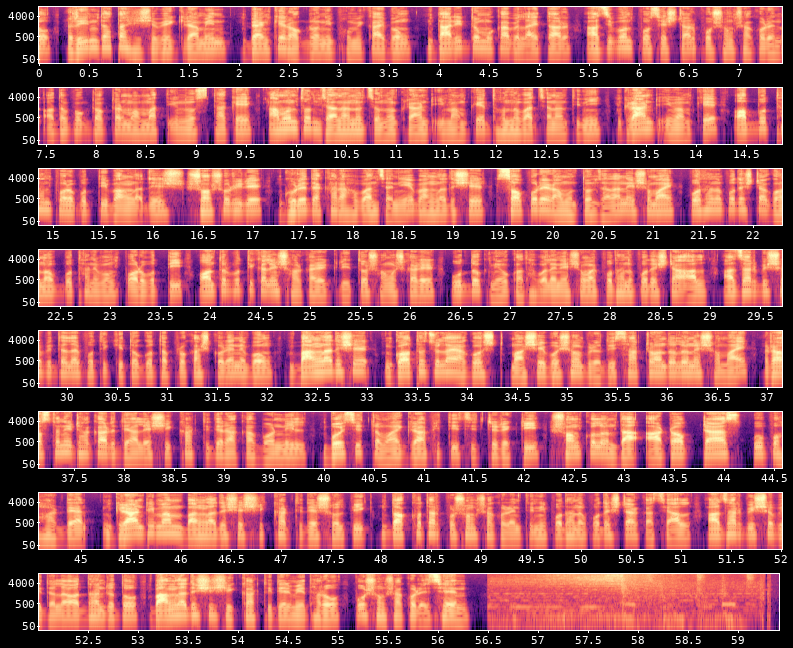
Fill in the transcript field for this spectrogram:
ঋণদাতা হিসেবে গ্রামীণ ব্যাংকের অগ্রণী ভূমিকা এবং দারিদ্র মোকাবেলায় তার আজীবন প্রচেষ্টার প্রশংসা করেন। অধ্যাপক ডক্টর মোহাম্মদ ইউনুস তাকে আমন্ত্রণ জানানোর জন্য গ্রান্ট ইমামকে ধন্যবাদ জানান। তিনি গ্রান্ট ইমামকে অভ্যুত্থান পরবর্তী বাংলাদেশ সশরীরে ঘুরে দেখার আহ্বান জানিয়ে বাংলাদেশের সফরের আমন্ত্রণ জানান এ সময় প্রধান উপদেষ্টা গণ অভ্যুত্থান এবং পরবর্তী অন্তর্বর্তীকালীন সরকারের গৃহীত সংস্কারের উদ্যোগ নিয়েও কথা বলেন। এ সময় প্রধান উপদেষ্টা আল আজহার বিশ্ববিদ্যালয়ের প্রতি কৃতজ্ঞতা প্রকাশ করেন এবং বাংলাদেশে গত জুলাই আগস্ট মাসে বৈষম্য বিরোধী ছাত্র আন্দোলনের সময় রাজধানী ঢাকার দেয়ালে শিক্ষার্থীদের আঁকা বর্ণিল বৈচিত্র্যময় গ্রাফিতি চিত্রের একটি সংকলন দ্য আর্ট অব টাস উপহার দেন। গ্র্যান্ড ইমাম বাংলাদেশের শিক্ষার্থীদের শৈল্পিক দক্ষতার প্রশংসা করেন তিনি প্রধান উপদেষ্টার কাছে আল আজহার বিশ্ববিদ্যালয়ে অধ্যয়নরত বাংলাদেশি শিক্ষার্থীদের মেধারও প্রশংসা করেছেন।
